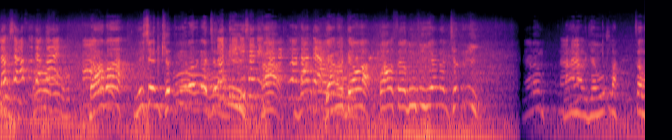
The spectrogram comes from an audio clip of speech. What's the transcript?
लक्ष असू द्या काय? हा. बाबा निशाण छत्री बर का छत्री? छत्री निशाणी हा. ध्यानात ठेवा तात्या ध्यानात ठेवा पावसाळ्यात उभी येणार छत्री. मॅडम नाना? घ्या उठला. चला.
